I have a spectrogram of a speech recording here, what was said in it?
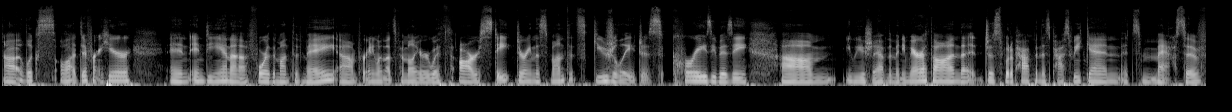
Uh, it looks a lot different here in Indiana for the month of May. Um, for anyone that's familiar with our state during this month, it's usually just crazy busy. Um, we usually have the mini marathon that just would have happened this past weekend. It's massive.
